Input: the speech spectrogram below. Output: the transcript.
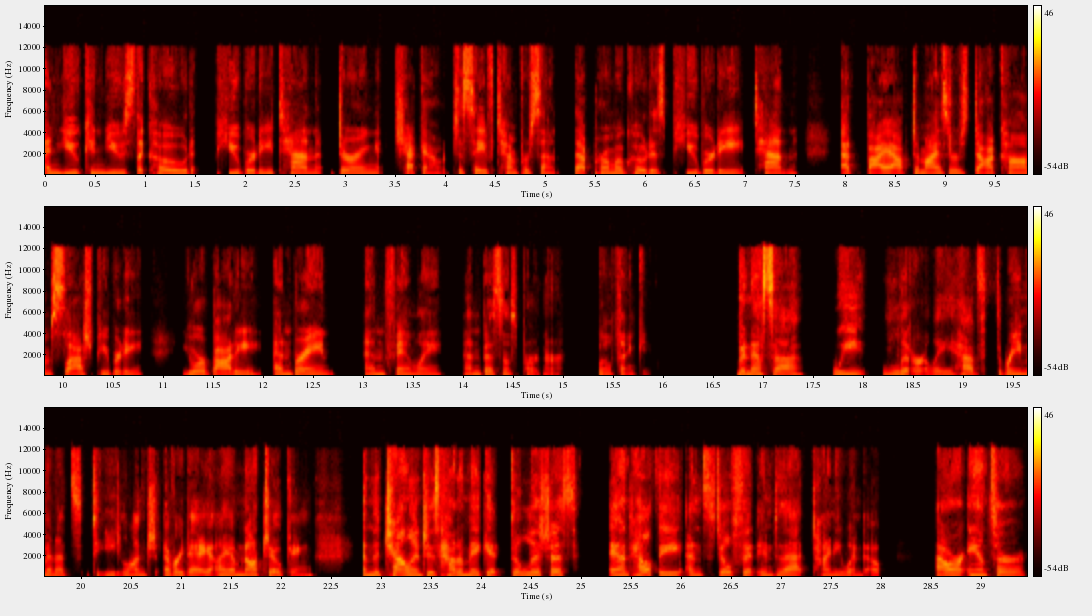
and you can use the code puberty10 during checkout to save 10%. That promo code is puberty10 at bioptimizers.com slash puberty. Your body and brain and family and business partner will thank you. Vanessa, we literally have three minutes to eat lunch every day. I am not joking. And the challenge is how to make it delicious and healthy and still fit into that tiny window. Our answer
